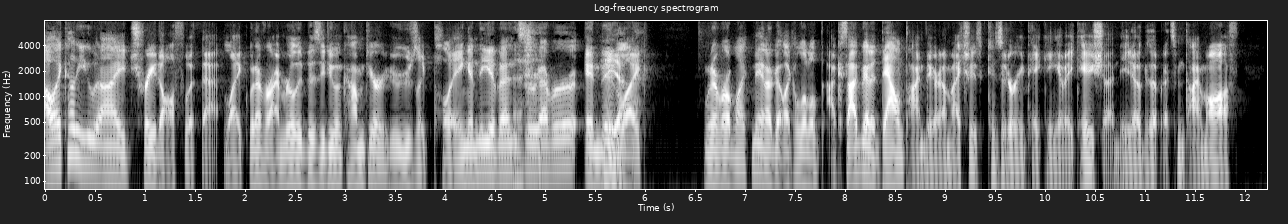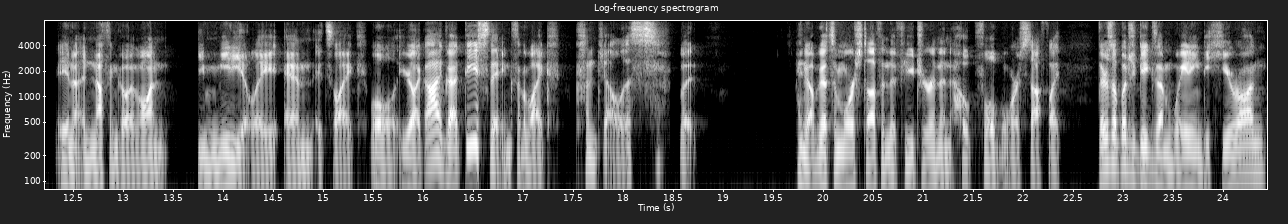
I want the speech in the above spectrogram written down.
I like how you and I trade off with that. Like, whenever I'm really busy doing commentary, you're usually playing in the events or whatever. And then, Yeah. like, whenever I'm like, man, I've got like a little, because I've got a downtime there. And I'm actually considering taking a vacation, you know, because I've got some time off, you know, and nothing going on immediately. And it's like, well, you're like, oh, I got these things. And I'm like, kind of jealous. But, you know, I've got some more stuff in the future and then hopeful more stuff. Like, there's a bunch of gigs I'm waiting to hear on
